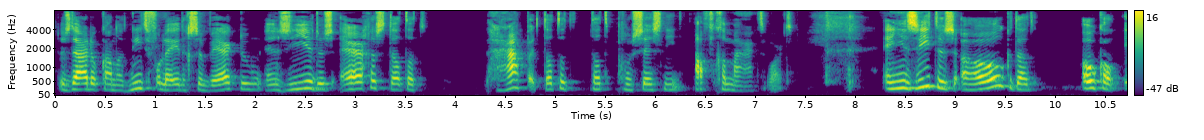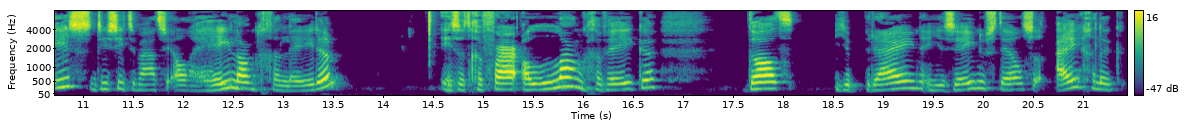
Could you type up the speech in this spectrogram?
Dus daardoor kan het niet volledig zijn werk doen en zie je dus ergens dat het hapert, dat het, dat proces niet afgemaakt wordt. En je ziet dus ook dat, ook al is die situatie al heel lang geleden, is het gevaar al lang geweken dat je brein en je zenuwstelsel eigenlijk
